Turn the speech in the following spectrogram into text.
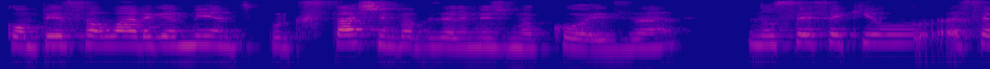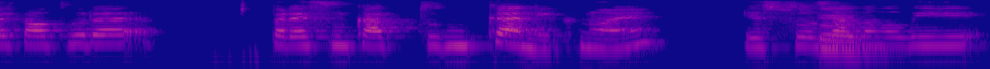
compensa largamente, porque se estás sempre a fazer a mesma coisa, não sei se aquilo a certa altura parece um bocado tudo mecânico, não é? E as pessoas hum. andam ali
